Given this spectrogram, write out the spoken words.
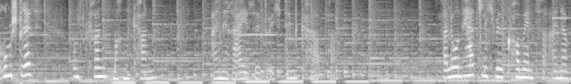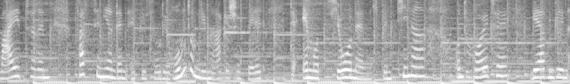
Warum Stress uns krank machen kann, eine Reise durch den Körper. Hallo und herzlich willkommen zu einer weiteren faszinierenden Episode rund um die magische Welt der Emotionen. Ich bin Tina und heute werden wir in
